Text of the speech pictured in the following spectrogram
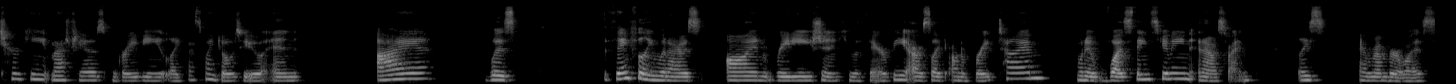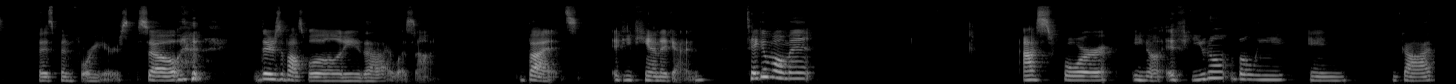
turkey, mashed potatoes, and gravy, like that's my go-to. And I was thankfully when I was on radiation and chemotherapy, I was like on a break time when it was Thanksgiving and I was fine. At least I remember it was, but it's been four years. So there's a possibility that I was not. But if you can again, take a moment, ask for you know, if you don't believe in God,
